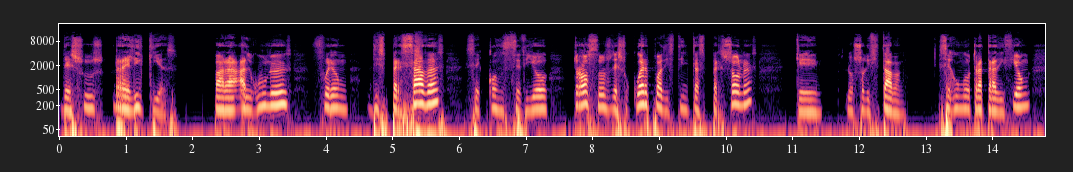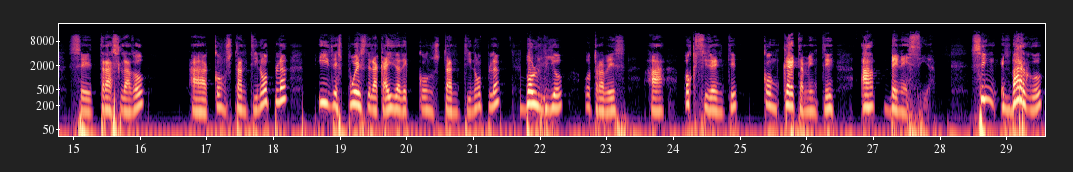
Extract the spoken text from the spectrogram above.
de sus reliquias. Para algunas fueron dispersadas, se concedió trozos de su cuerpo a distintas personas que lo solicitaban. Según otra tradición, se trasladó a Constantinopla y después de la caída de Constantinopla volvió otra vez a Occidente, concretamente a Venecia. Sin embargo,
